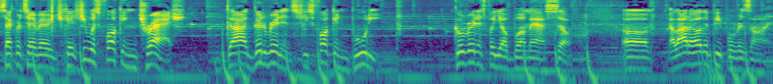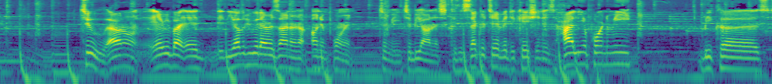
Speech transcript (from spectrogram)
Secretary of Education. She was fucking trash. God, good riddance. She's fucking booty. Good riddance for your bum ass self. Um, a lot of other people resigned too. I don't. Everybody, eh, the other people that resigned are unimportant to me, to be honest, because the Secretary of Education is highly important to me because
